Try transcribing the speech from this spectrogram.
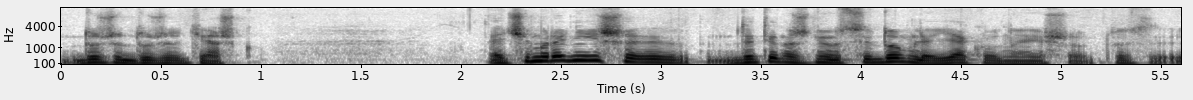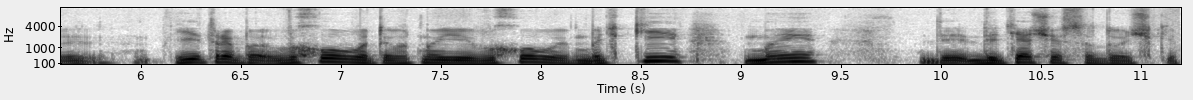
дуже-дуже тяжко. А чим раніше дитина ж не усвідомлює, як вона і що. Тобто, її треба виховувати, от ми її виховуємо, батьки, ми, дитячі садочки.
